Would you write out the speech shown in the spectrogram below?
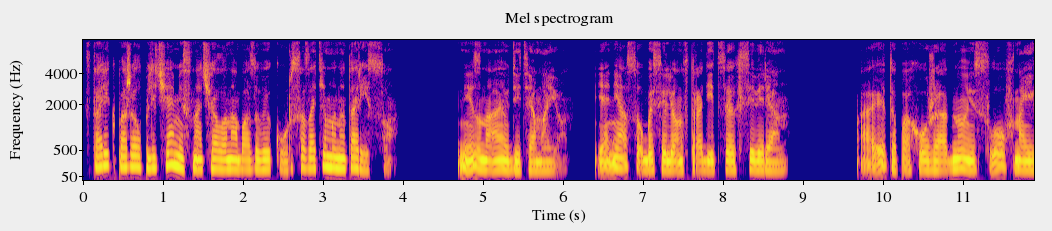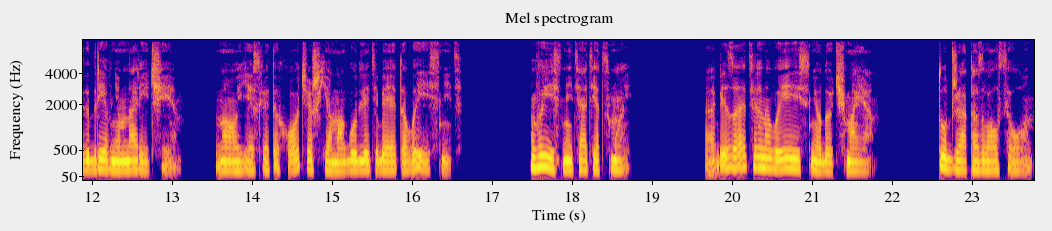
Старик пожал плечами сначала на базовый курс, а затем и на Тариссу. «Не знаю, дитя моё. Я не особо силен в традициях северян. А это, похоже, одно из слов на их древнем наречии. Но если ты хочешь, я могу для тебя это выяснить». «Выяснить, отец мой». «Обязательно выясню, дочь моя», Тут же отозвался он.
